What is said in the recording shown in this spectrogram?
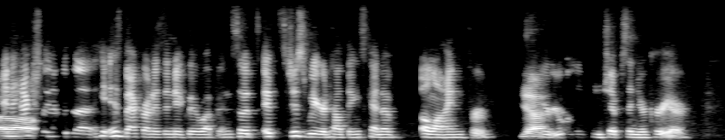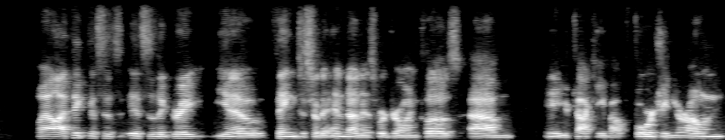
Uh, actually, a, his background is a nuclear weapon, so it's it's just weird how things kind of align for yeah. your, your relationships and your career. Well, I think this is this is a great you know thing to sort of end on as we're drawing close. Um, you know, you're talking about forging your own,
